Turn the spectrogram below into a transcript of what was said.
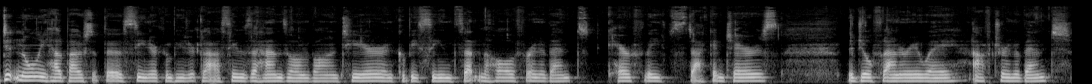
didn't only help out at the senior computer class, he was a hands on volunteer and could be seen setting the hall for an event, carefully stacking chairs the Joe Flannery way after an event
